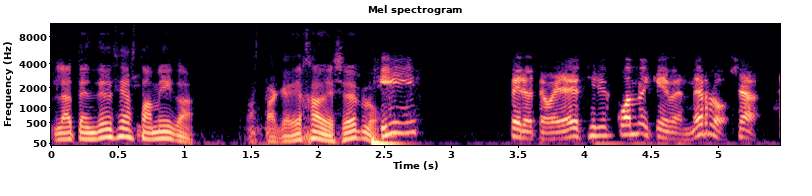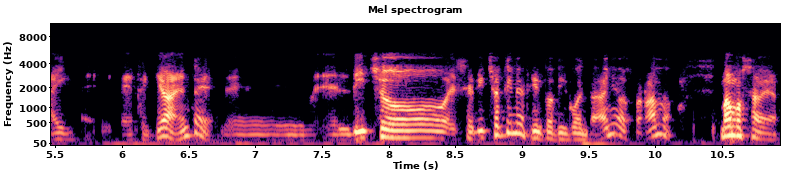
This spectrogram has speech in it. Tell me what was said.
la tendencia es tu amiga, hasta que deja de serlo. Sí, pero te voy a decir cuándo hay que venderlo. O sea, hay, efectivamente, eh, el dicho, ese dicho tiene 150 años, Fernando. Vamos a ver,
